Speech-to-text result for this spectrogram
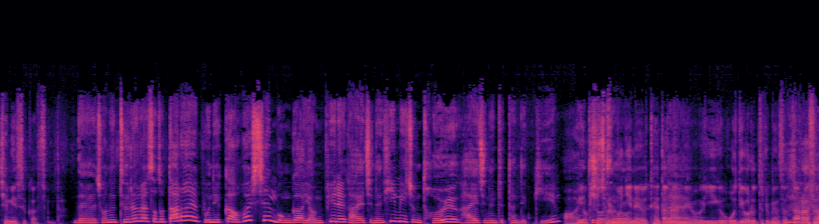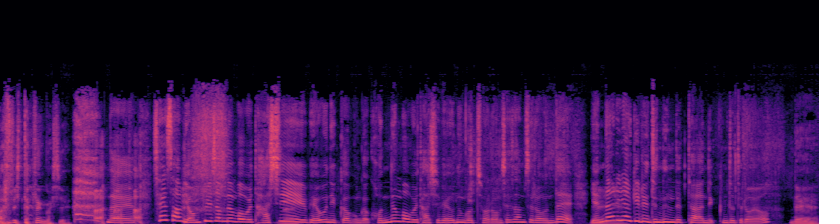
재미있을 것 같습니다. 네, 저는 들으면서도 따라해 보니까 훨씬 뭔가 연필에 가해지는 힘이 좀 덜 가해지는 듯한 느낌이 아, 역시 들어서 젊은이네요. 대단하네요. 이게 오디오로 들으면서 따라서 할 수 있다는 것이. 네, 새삼 연필 잡는 법을 다시 네. 배우니까 뭔가 걷는 법을 다시 배우는 것처럼 새삼스러운데 옛날 예, 예. 이야기를 듣는 듯한 느낌도 들어요. 네.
